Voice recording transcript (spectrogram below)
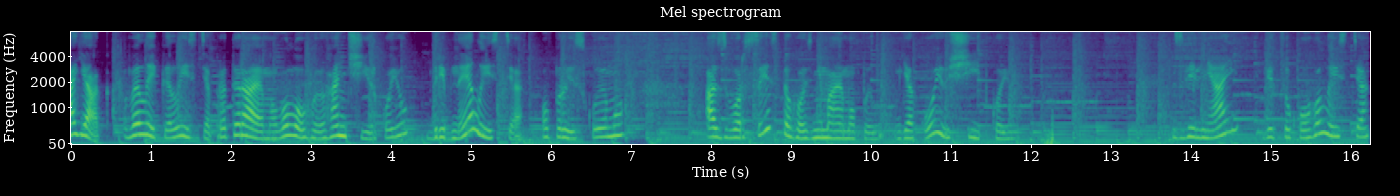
А як велике листя протираємо вологою ганчіркою, дрібне листя оприскуємо, а з ворсистого знімаємо пил м'якою щіткою. Звільняй від сухого листя.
